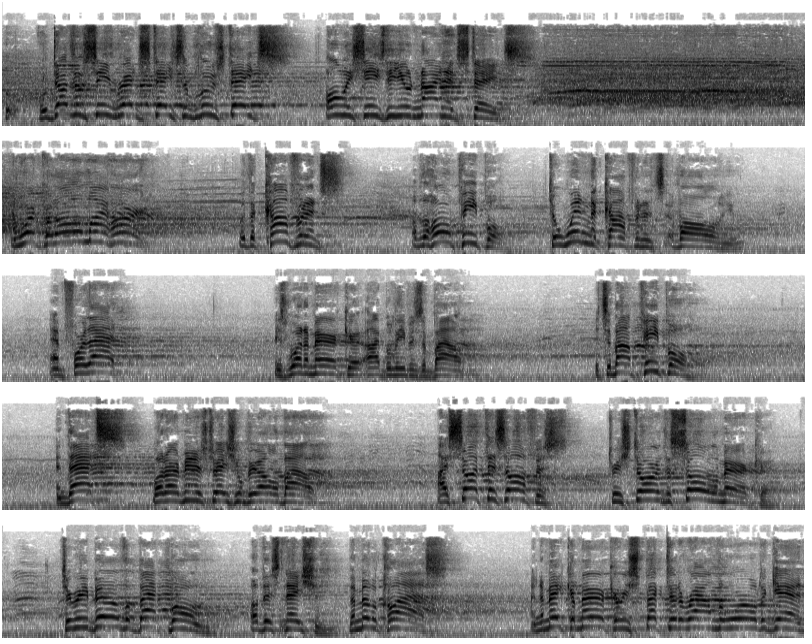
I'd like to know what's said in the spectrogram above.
Who, who doesn't see red states and blue states, only sees the United States. And work with all my heart, with the confidence of the whole people, to win the confidence of all of you. And for that is what America, I believe, is about. It's about people. And that's what our administration will be all about. I sought this office to restore the soul of America, to rebuild the backbone of this nation, the middle class, and to make America respected around the world again.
